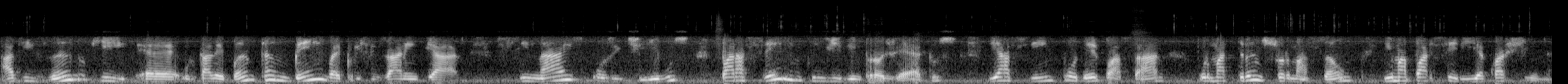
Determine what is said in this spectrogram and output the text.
avisando que eh, o Talibã também vai precisar enviar sinais positivos para ser incluído em projetos e assim poder passar por uma transformação e uma parceria com a China.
